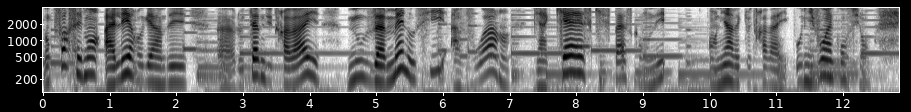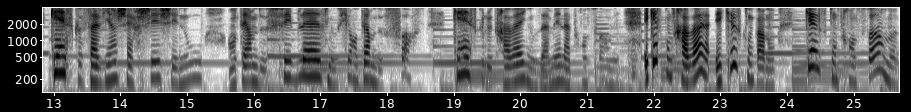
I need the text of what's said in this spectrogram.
Donc forcément, aller regarder euh, le thème du travail nous amène aussi à voir bien qu'est-ce qui se passe quand on est en lien avec le travail, au niveau inconscient. Qu'est-ce que ça vient chercher chez nous en termes de faiblesse, mais aussi en termes de force? Qu'est-ce que le travail nous amène à transformer? Et qu'est-ce qu'on travaille Et qu'est-ce qu'on pardon Qu'est-ce qu'on transforme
